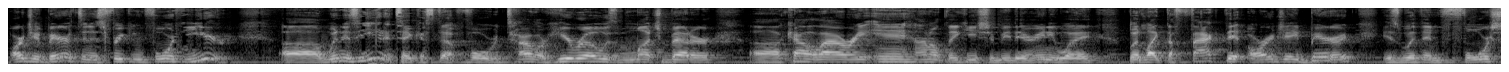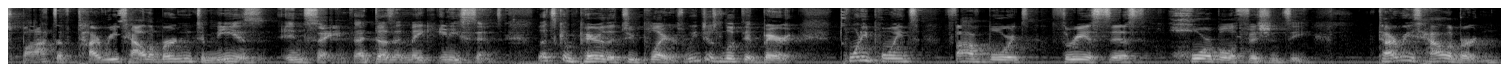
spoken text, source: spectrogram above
RJ Barrett's in his freaking fourth year. Uh, when is he going to take a step forward? Tyler Herro is much better. Uh, Kyle Lowry, eh, I don't think he should be there anyway. But like the fact that RJ Barrett is within four spots of Tyrese Halliburton to me is insane. That doesn't make any sense. Let's compare the two players. We just looked at Barrett 20 points, five boards, three assists, horrible efficiency. Tyrese Halliburton,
